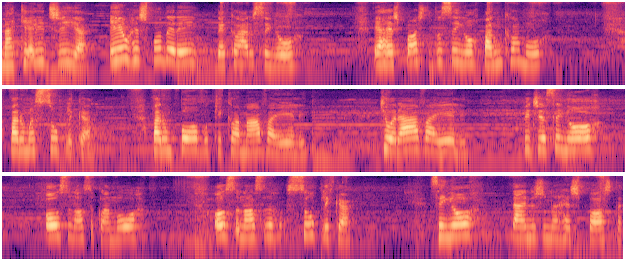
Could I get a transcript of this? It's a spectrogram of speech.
Naquele dia eu responderei, declara o Senhor. É a resposta do Senhor para um clamor para uma súplica, para um povo que clamava a Ele, que orava a Ele, pedia: Senhor, ouça o nosso clamor, ouça a nossa súplica. Senhor, dá-nos uma resposta.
